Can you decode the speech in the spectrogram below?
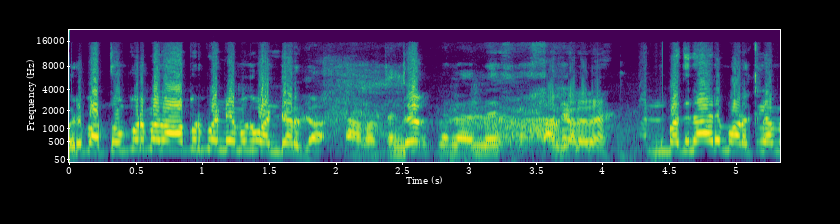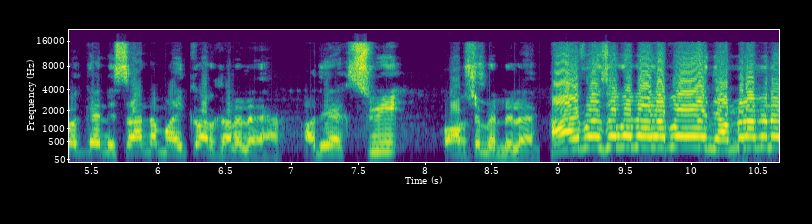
ഒരു പത്ത് മുപ്പത് രൂപ നാൽപ്പത് രൂപ വണ്ടി നമുക്ക് വണ്ടി ഇറക്കാം. അല്ലേ? അൻപതിനായിരം മുടക്കിൽ നമുക്ക് നിസാന്റെ മൈക്രോ ഇറക്കാം അല്ലേ? അത് എക്സ് വി ഓപ്ഷൻ വരുന്നില്ലേ ഹായ് ഫ്രണ്ട്സ് ഒക്കെ അപ്പോ നമ്മളങ്ങനെ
